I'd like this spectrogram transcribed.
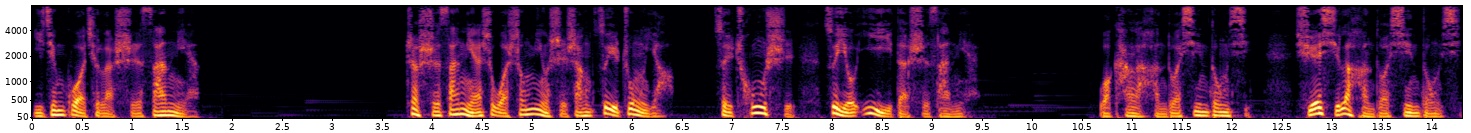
已经过去了十三年。这十三年是我生命史上最重要、最充实、最有意义的十三年。我看了很多新东西，学习了很多新东西，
